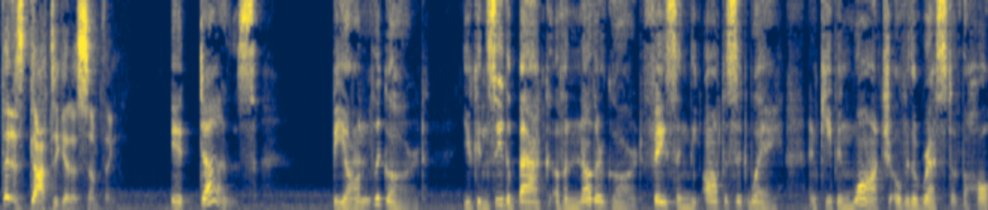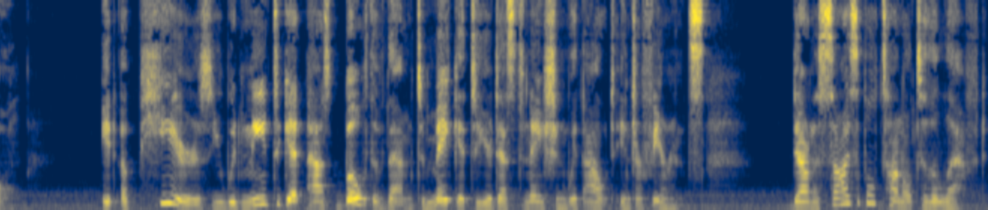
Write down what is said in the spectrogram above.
That has got to get us something. It does. Beyond the guard, you can see the back of another guard facing the opposite way and keeping watch over the rest of the hall. It appears you would need to get past both of them to make it to your destination without interference. Down a sizable tunnel to the left,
